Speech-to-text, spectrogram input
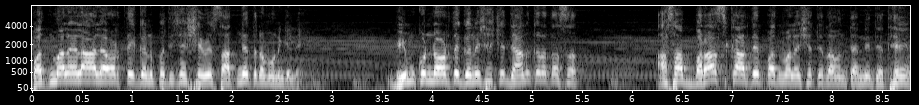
पद्मालयाला आल्यावर ते गणपतीच्या शेवे साधनेत रमून गेले. भीमकुंडावर ते गणेशाचे ध्यान करत असत. असा बराच काळ ते पद्मालय क्षेत्री राहून त्यांनी तेथे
